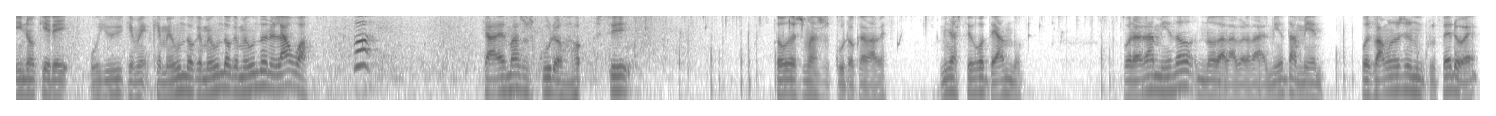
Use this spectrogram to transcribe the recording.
Y no quiere... Uy, uy, que me, que me hundo, que me hundo, que me hundo en el agua. ¡Ah! Cada vez más oscuro, sí. Todo es más oscuro cada vez. Mira, estoy goteando. Por ahora miedo no da, la verdad El mío también pues vámonos en un crucero, ¿eh?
